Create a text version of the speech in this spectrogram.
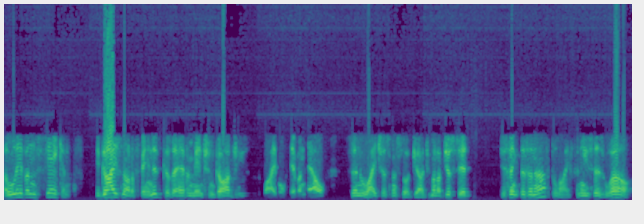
11 seconds. The guy's not offended because I haven't mentioned God, Jesus, the Bible, heaven, hell, sin, righteousness, or judgment. I've just said, Do you think there's an afterlife? And he says, Well,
